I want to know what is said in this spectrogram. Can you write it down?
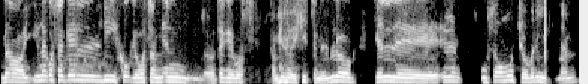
No, y una cosa que él dijo, que vos también, lo noté que vos también lo dijiste en el blog, que él, eh, usó mucho Brickman,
